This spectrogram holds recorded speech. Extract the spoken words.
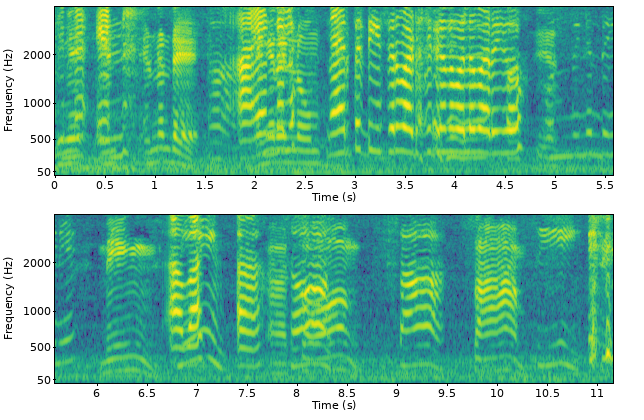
പിന്നെ എണ്ണണ്ടേ? നേരത്തെ ടീച്ചർ പഠിപ്പിക്കുന്ന പോലെ പറയൂ. നിങ്. സോങ്. സാം സി. സി.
